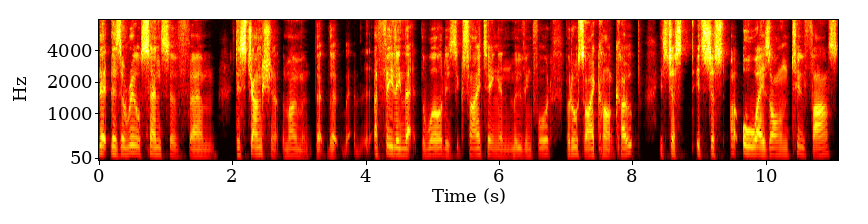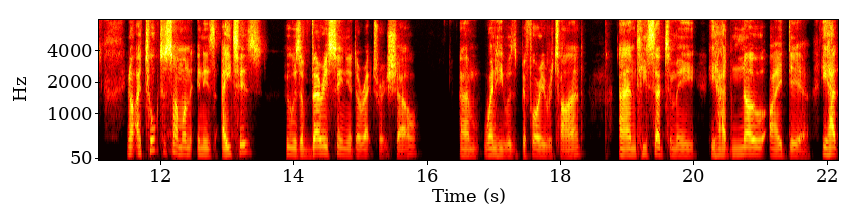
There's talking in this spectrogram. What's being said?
that there's a real sense of um, disjunction at the moment that, that a feeling that the world is exciting and moving forward but also i can't cope. It's just it's just uh, always on too fast. You know i talked to someone in his 80s who was a very senior director at shell um, when he was before he retired and he said to me he had no idea. He had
